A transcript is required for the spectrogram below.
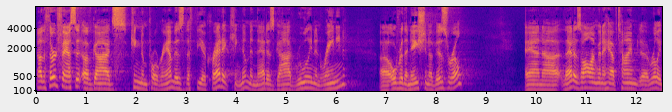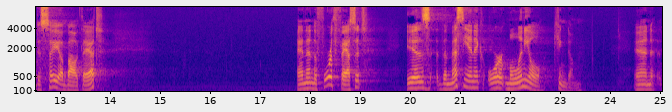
Now, the third facet of God's kingdom program is the theocratic kingdom, and that is God ruling and reigning uh, over the nation of Israel. And uh, that is all I'm going to have time to, really to say about that. And then the fourth facet is the messianic or millennial kingdom. And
